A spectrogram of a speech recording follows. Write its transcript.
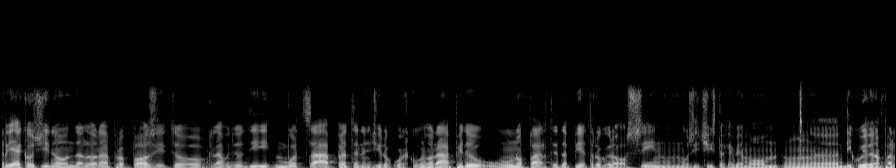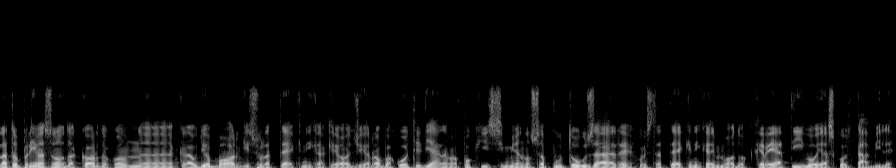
Rieccoci in onda. Allora, a proposito, Claudio, di WhatsApp, te ne giro qualcuno rapido. Uno parte da Pietro Grossi, un musicista abbiamo, uh, di cui abbiamo parlato prima. Sono d'accordo con uh, Claudio Borghi sulla tecnica che oggi è roba quotidiana, ma pochissimi hanno saputo usare questa tecnica in modo creativo e ascoltabile.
